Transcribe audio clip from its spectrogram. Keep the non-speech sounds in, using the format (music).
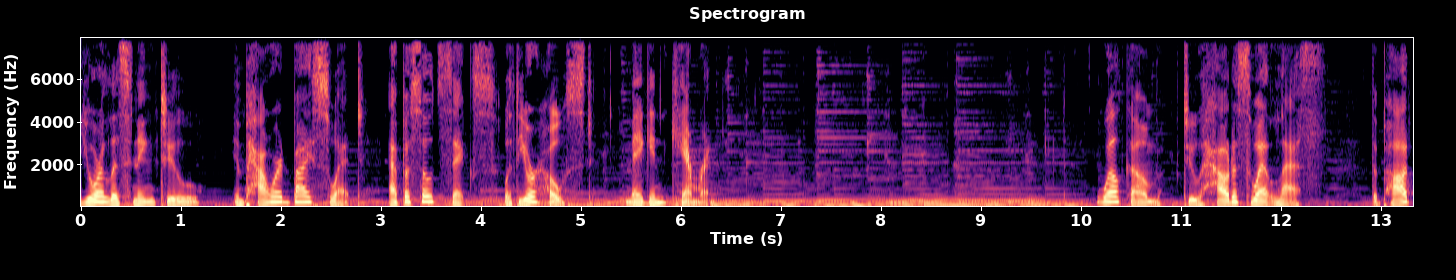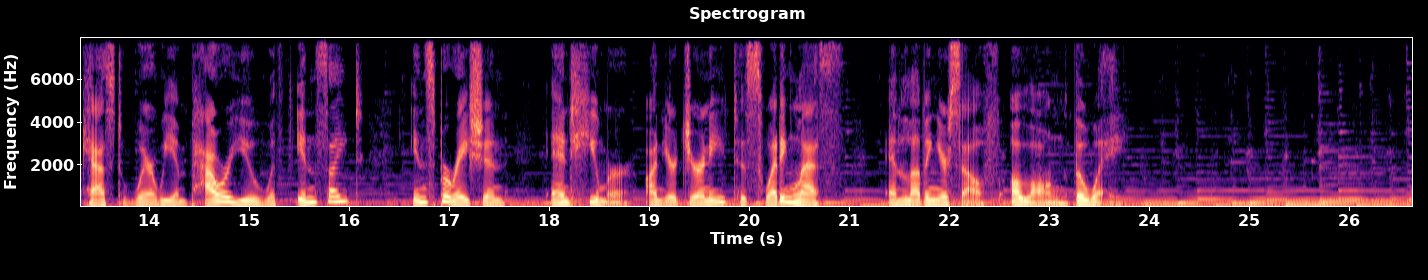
You're listening to Empowered by Sweat, Episode 6, with your host, Megan Cameron. Welcome to How to Sweat Less, the podcast where we empower you with insight, inspiration, and humor on your journey to sweating less and loving yourself along the way.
